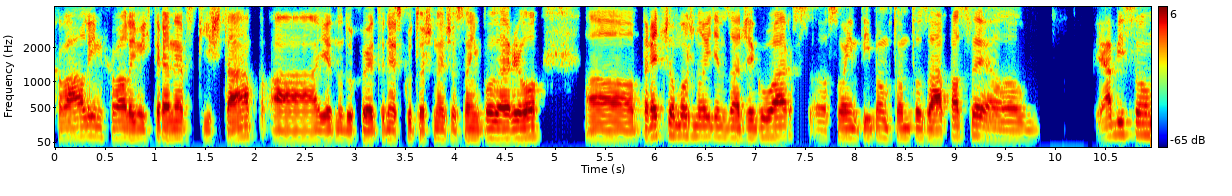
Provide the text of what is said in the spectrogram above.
chválim, chválim ich trenerský štáb a jednoducho je to neskutočné, čo sa im podarilo. Prečo možno idem za Jaguars svojim typom v tomto zápase? Ja by som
